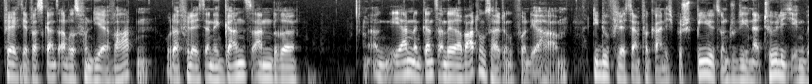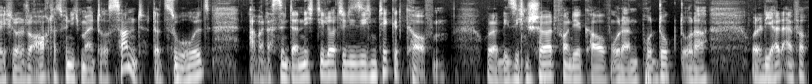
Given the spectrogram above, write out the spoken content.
vielleicht etwas ganz anderes von dir erwarten oder vielleicht eine ganz andere ja, eine ganz andere Erwartungshaltung von dir haben, die du vielleicht einfach gar nicht bespielst und du dir natürlich irgendwelche Leute auch, das finde ich mal interessant, dazu holst, aber das sind dann nicht die Leute, die sich ein Ticket kaufen oder die sich ein Shirt von dir kaufen oder ein Produkt oder, oder die halt einfach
